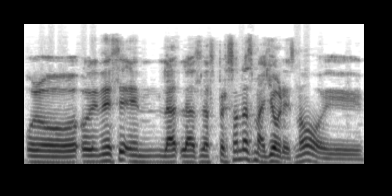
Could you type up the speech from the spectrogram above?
o, en, ese, las, las personas mayores, ¿no? Eh,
